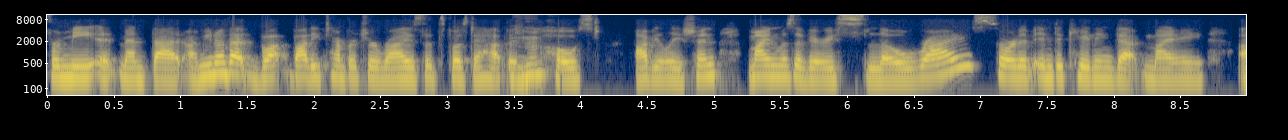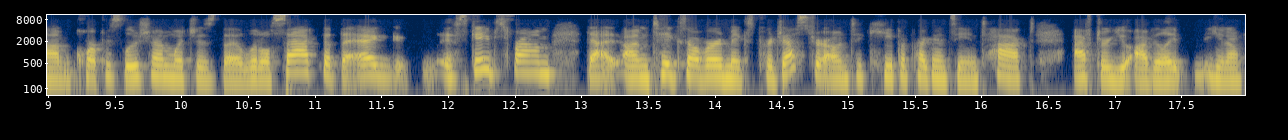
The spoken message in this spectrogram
For me, it meant that um, you know that b- body temperature rise that's supposed to happen mm-hmm. post ovulation. Mine was a very slow rise, sort of indicating that my um, corpus luteum, which is the little sac that the egg escapes from, that um, takes over and makes progesterone to keep a pregnancy intact after you ovulate. You know,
